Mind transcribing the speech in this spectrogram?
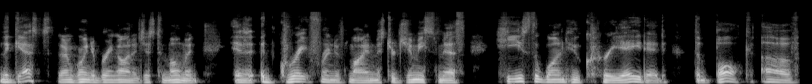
The guest that I'm going to bring on in just a moment is a great friend of mine, Mr. Jimmy Smith. He's the one who created the bulk of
